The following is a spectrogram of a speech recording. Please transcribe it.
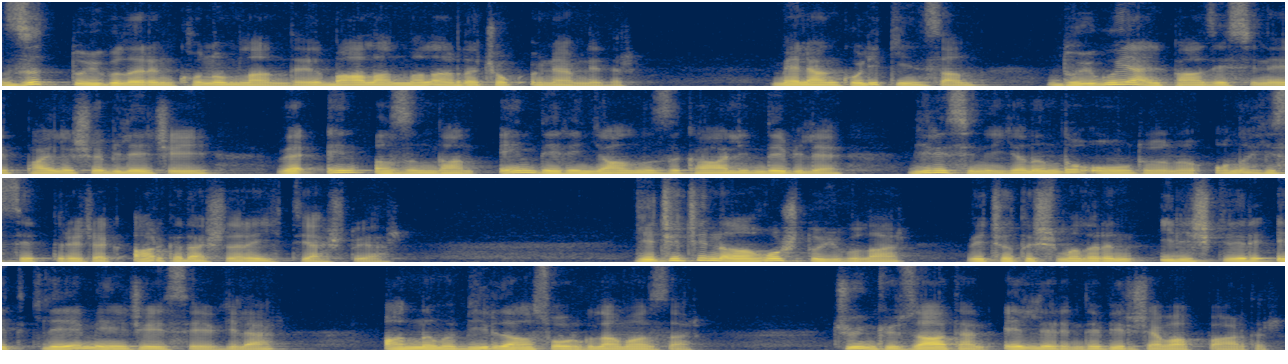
Zıt duyguların konumlandığı bağlanmalar da çok önemlidir. Melankolik insan, duygu yelpazesini paylaşabileceği ve en azından en derin yalnızlık halinde bile birisinin yanında olduğunu ona hissettirecek arkadaşlara ihtiyaç duyar. Geçici nahoş duygular ve çatışmaların ilişkileri etkileyemeyeceği sevgiler anlamı bir daha sorgulamazlar. Çünkü zaten ellerinde bir cevap vardır.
